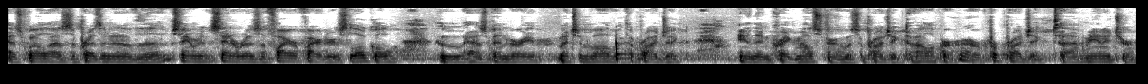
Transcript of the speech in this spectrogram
as well as the president of the Santa Rosa firefighters local, who has been very much involved with the project, and then Craig Melsner, who was a project developer or project uh, manager,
